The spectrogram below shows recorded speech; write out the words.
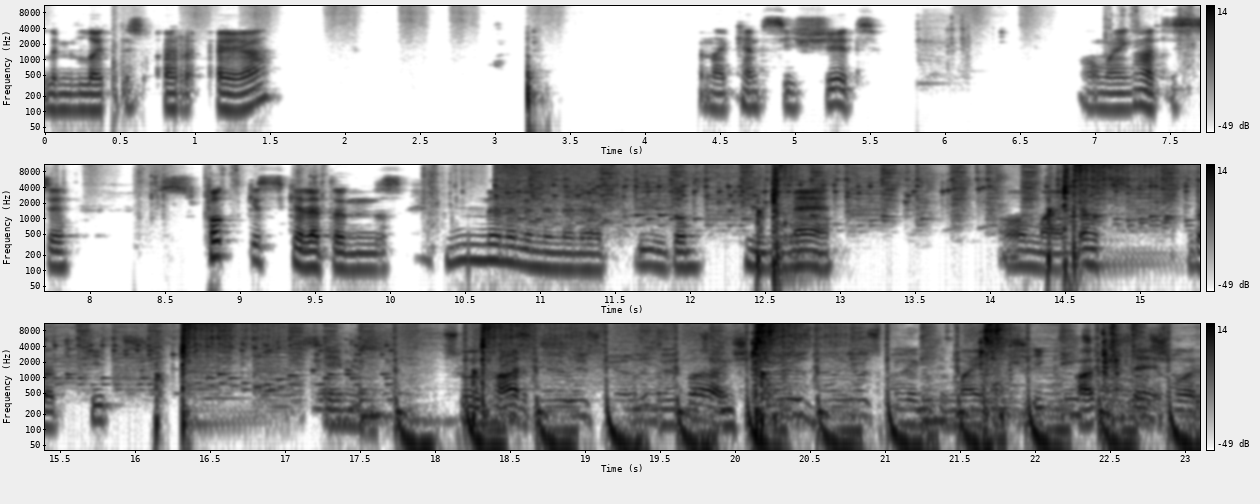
Let me light this area. And I can't see shit. Oh my god, is a spooky skeletons. No, no, no, no, no, no. Please don't kill me. Oh my god, that hit is too hard. What the fuck? I'm my cheek akse for.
